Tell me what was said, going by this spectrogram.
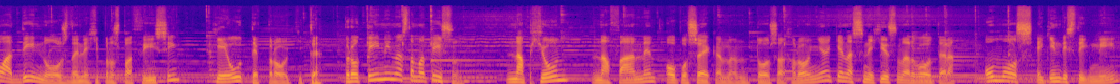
ο Αντίνος δεν έχει προσπαθήσει και ούτε πρόκειται. Προτείνει να σταματήσουν να πιούν, να φάνε όπως έκαναν τόσα χρόνια και να συνεχίσουν αργότερα. Όμως εκείνη τη στιγμή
